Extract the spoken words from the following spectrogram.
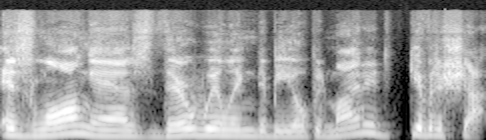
as long as they're willing to be open minded, give it a shot,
